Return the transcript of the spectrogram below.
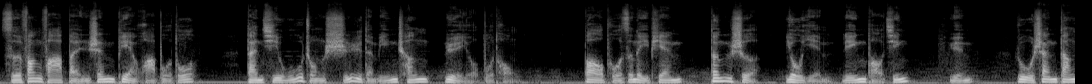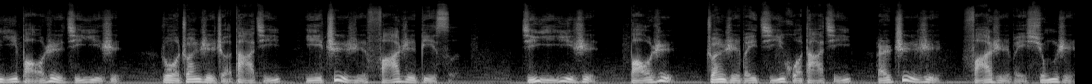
此方法本身变化不多，但其五种时日的名称略有不同。报谱子那篇登舍又引《灵宝经》云：“入山当以宝日及义日，若专日者大吉，以至日伐日必死。即以义日、宝日、专日为吉或大吉，而至日、伐日为凶日。”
